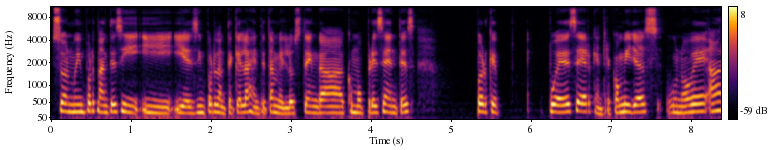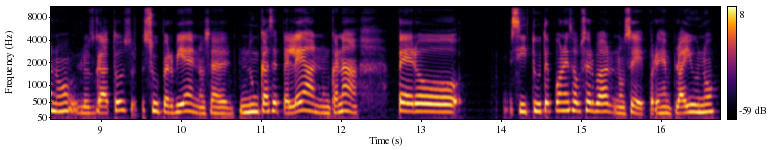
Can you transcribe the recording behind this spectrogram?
son muy importantes y, y- y es importante que la gente también los tenga como presentes, porque puede ser que, entre comillas, uno ve, ah, no, los gatos súper bien, o sea, nunca se pelean, nunca nada, pero si tú te pones a observar, no sé, por ejemplo, hay uno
